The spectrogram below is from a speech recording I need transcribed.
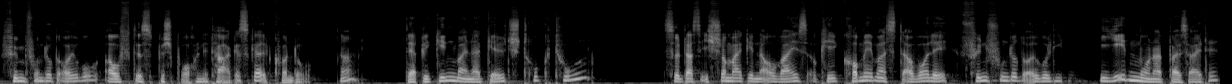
500 Euro auf das besprochene Tagesgeldkonto? Ja? Der Beginn meiner Geldstruktur, sodass ich schon mal genau weiß, okay, komme was da wolle, 500 Euro liegen jeden Monat beiseite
